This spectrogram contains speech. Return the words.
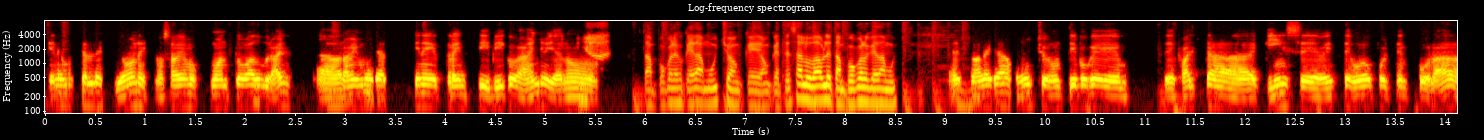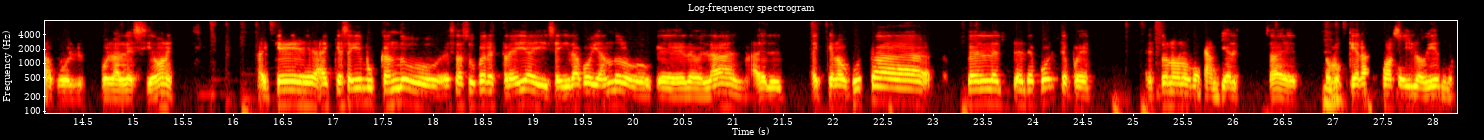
tiene muchas lesiones, no sabemos cuánto va a durar. Ahora mismo ya tiene treinta y pico de años, ya no. Ya, tampoco le queda mucho, aunque, aunque esté saludable, tampoco le queda mucho. No le queda mucho, es un tipo que le falta 15, 20 juegos por temporada por, por las lesiones. Hay que, hay que seguir buscando esa superestrella y seguir apoyándolo, que de verdad, el, el que nos gusta ver el, el, deporte, pues esto no nos va a cambiar, ¿sabes? Como quiera, vamos a seguirlo viendo.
